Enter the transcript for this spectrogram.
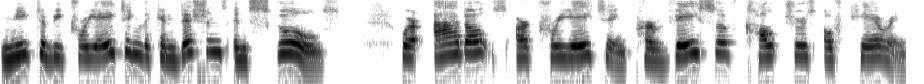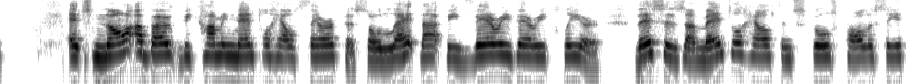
need to be creating the conditions in schools where adults are creating pervasive cultures of caring. It's not about becoming mental health therapists. So let that be very, very clear. This is a mental health in schools policy.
